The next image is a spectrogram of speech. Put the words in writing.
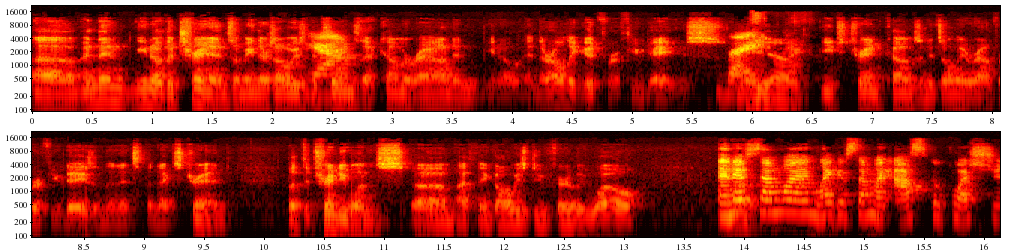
Uh, and then you know the trends. I mean, there's always the Yeah. trends that come around, and you know, and they're only good for a few days. Right. Yeah. like, each trend comes and it's only around for a few days, and then it's the next trend. But the trendy ones, um, I think, always do fairly well. And if Uh, someone like if someone asks a question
